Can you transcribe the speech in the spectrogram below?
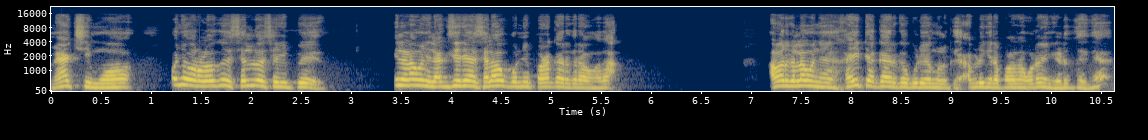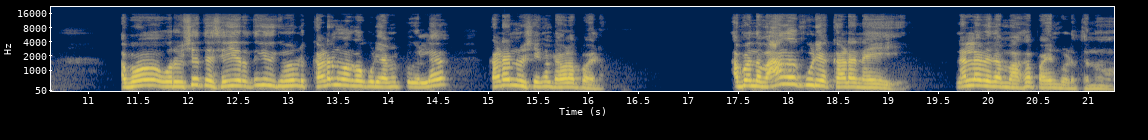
மேக்சிமம் கொஞ்சம் ஓரளவுக்கு செல்வ செழிப்பு இல்லைனா கொஞ்சம் லக்ஸரியாக செலவு பண்ணி பழக்கம் இருக்கிறவங்க தான். அவர்கள்லாம் கொஞ்சம் ஹைடெக்காக இருக்கக்கூடியவங்களுக்கு அப்படிங்கிற பலனை கூட நீங்கள் எடுத்துங்க. அப்போது ஒரு விஷயத்தை செய்கிறதுக்கு இதுக்கு மேலே கடன் வாங்கக்கூடிய அமைப்புகளில் கடன் விஷயங்கள் டெவலப் ஆகிடும் அப்போ இந்த வாங்கக்கூடிய கடனை நல்ல விதமாக பயன்படுத்தணும்.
